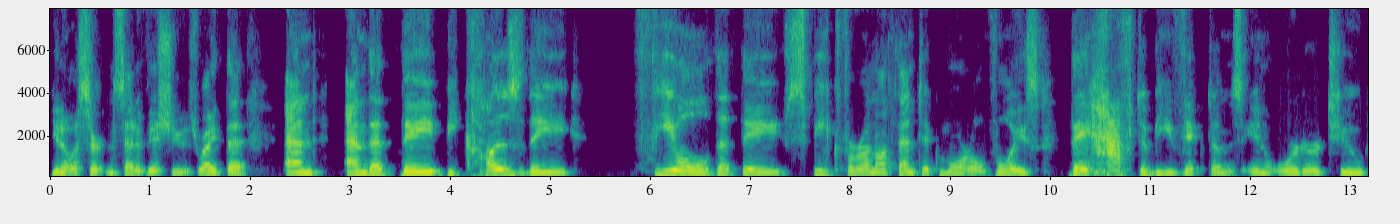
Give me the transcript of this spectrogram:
you know a certain set of issues right? That and and that they because they feel that they speak for an authentic moral voice they have to be victims in order to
